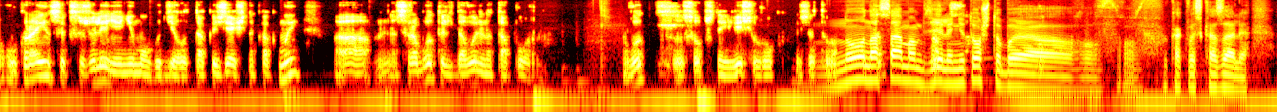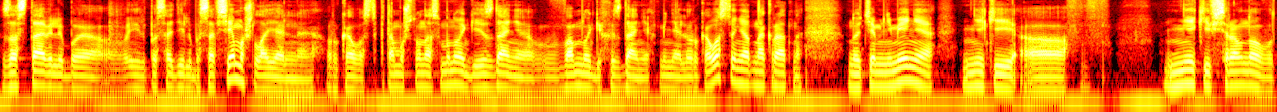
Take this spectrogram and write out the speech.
украинцы, к сожалению, не могут делать так изящно, как мы, а сработали довольно топорно. Вот, собственно, и весь урок из этого. Ну, на самом деле, не то чтобы, э, как вы сказали, заставили бы э, или посадили бы совсем уж лояльное руководство, потому что у нас многие издания, во многих изданиях меняли руководство неоднократно, но, тем не менее, некий э, некий все равно, вот,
